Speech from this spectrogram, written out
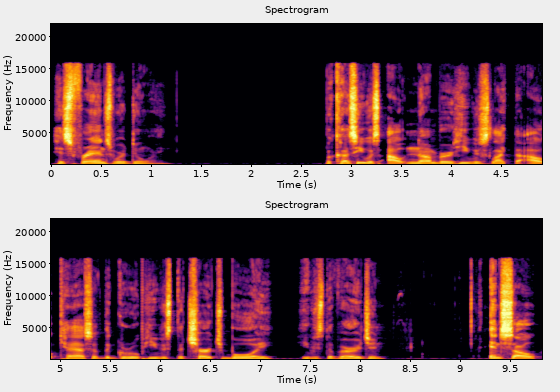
his friends were doing. Because he was outnumbered, he was like the outcast of the group, he was the church boy, he was the virgin. And so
